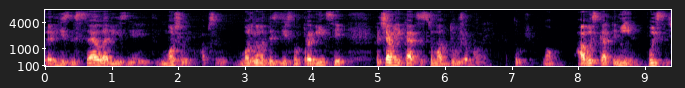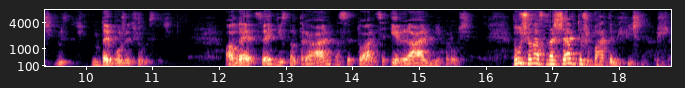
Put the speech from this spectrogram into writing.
різні села, різні, можливо, абсолютно. Можливо, десь дійсно в провінції. Хоча мені кажеться, сума дуже маленька. Дуже. Ну, а ви скажете, ні, вистачить, вистачить. Ну дай Боже, що вистачить. Але це дійсно реальна ситуація і реальні гроші. Тому що у нас, на жаль, дуже багато міфічних грошей.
